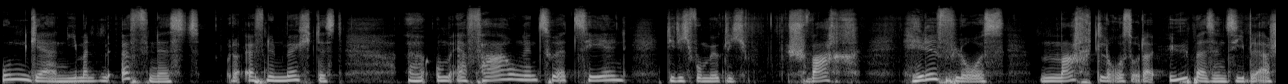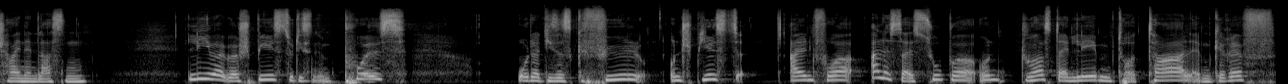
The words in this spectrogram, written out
ungern jemandem öffnest oder öffnen möchtest, äh, um Erfahrungen zu erzählen, die dich womöglich schwach, hilflos, machtlos oder übersensibel erscheinen lassen. Lieber überspielst du diesen Impuls oder dieses Gefühl und spielst allen vor, alles sei super und du hast dein Leben total im Griff,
